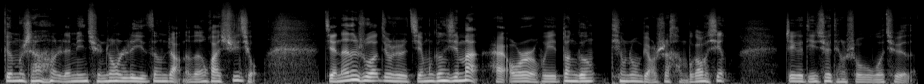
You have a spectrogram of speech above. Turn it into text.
跟不上人民群众日益增长的文化需求。简单的说，就是节目更新慢，还偶尔会断更，听众表示很不高兴。这个的确挺说不过去的。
